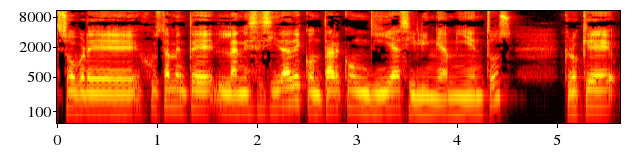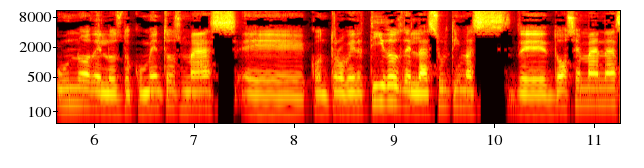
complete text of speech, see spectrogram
sobre justamente la necesidad de contar con guías y lineamientos. Creo que uno de los documentos más eh, controvertidos de las últimas de dos semanas,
